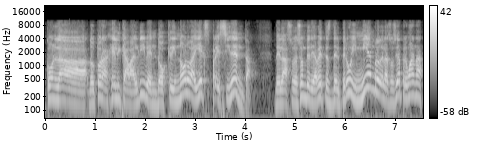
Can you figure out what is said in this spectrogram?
con la doctora Angélica Valdivia, endocrinóloga y expresidenta de la Asociación de Diabetes del Perú y miembro de la Sociedad Peruana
